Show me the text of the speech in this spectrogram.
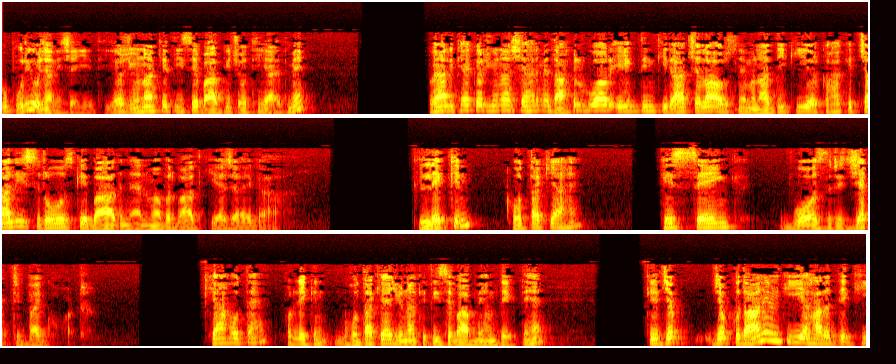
वो पूरी हो जानी चाहिए थी। और यूना के तीसरे बाब की चौथी आयत में वहाँ लिखा है कि और यूना शहर में दाखिल हुआ और एक दिन की रात चला और उसने मुनादी की और कहा कि चालीस रोज के बाद नैनमा बर्बाद किया जाएगा। लेकिन होता क्या है? His saying was rejected by God क्या होता है? और लेकिन होता क्या है? यूना के तीसरे बाब में हम देखते हैं कि जब जब खुदा ने उनकी ये हालत देखी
